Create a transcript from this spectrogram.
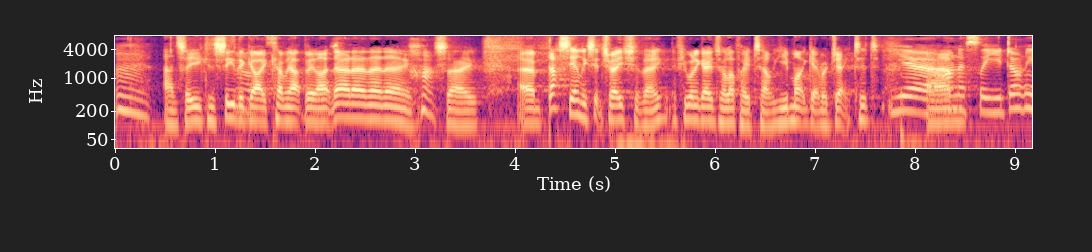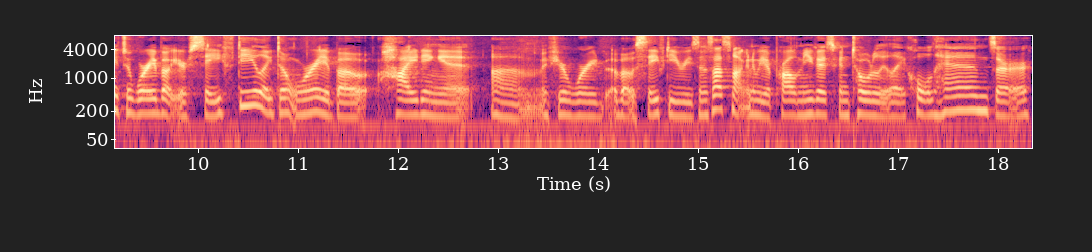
Hmm. and so you can see the Oh, guy coming up being like, no, no, no, no. So um, that's the only situation though. If you want to go to a love hotel, you might get rejected. Yeah, Um, honestly, you don't need to worry about your safety. Like, don't worry about hiding it. Um, if you're worried about safety reasons, that's not going to be a problem. You guys can totally like hold hands or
